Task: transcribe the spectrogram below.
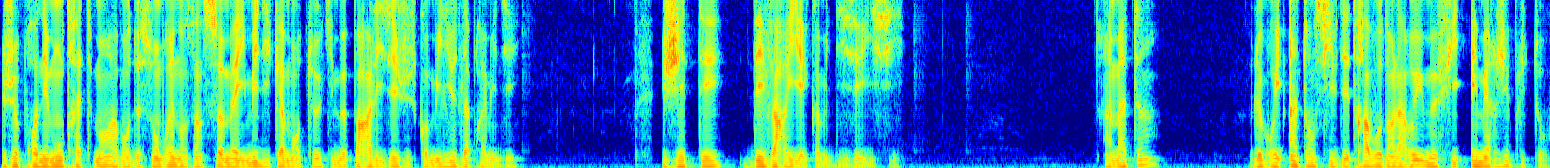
je prenais mon traitement avant de sombrer dans un sommeil médicamenteux qui me paralysait jusqu'au milieu de l'après-midi. J'étais dévarié, comme il disait ici. Un matin, le bruit intensif des travaux dans la rue me fit émerger plus tôt.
